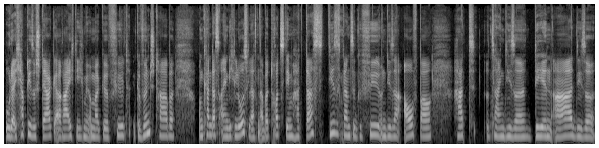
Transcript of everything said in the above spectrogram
oder ich habe diese Stärke erreicht, die ich mir immer gefühlt, gewünscht habe und kann das eigentlich loslassen. Aber trotzdem hat das, dieses ganze Gefühl und dieser Aufbau hat sozusagen diese DNA, diese,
